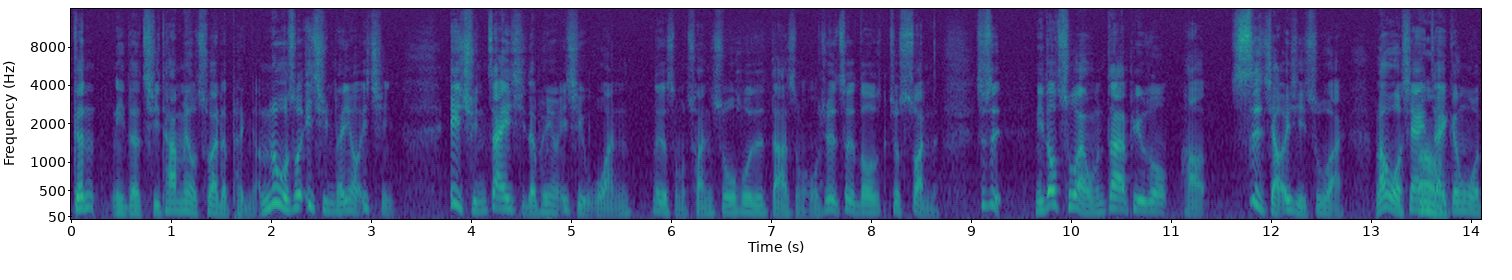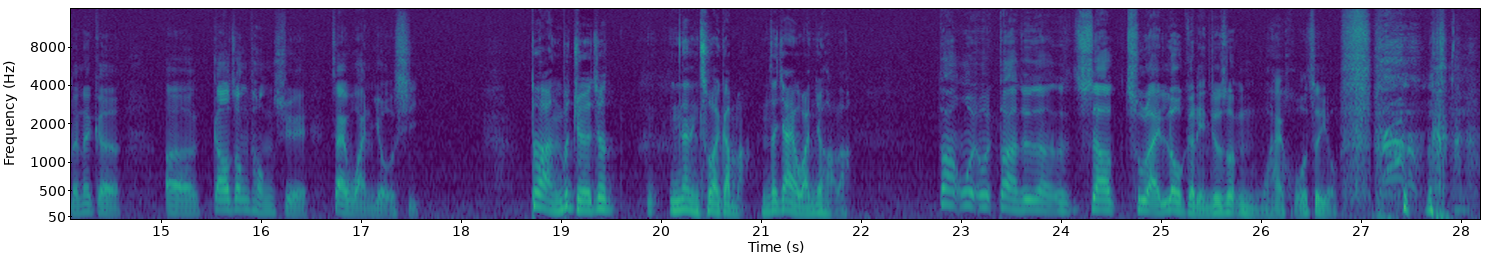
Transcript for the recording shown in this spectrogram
跟你的其他没有出来的朋友，如果说一群朋友一起一群在一起的朋友一起玩那个什么传说或者打什么，我觉得这个都就算了。就是你都出来，我们大家譬如说好视角一起出来，然后我现在在嗯跟我的那个、呃高中同学在玩游戏，对啊，你不觉得就，那你出来干嘛？你在家里玩就好了。对啊，我我当然就是呃是要出来露个脸，就是说，嗯，我还活着有。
